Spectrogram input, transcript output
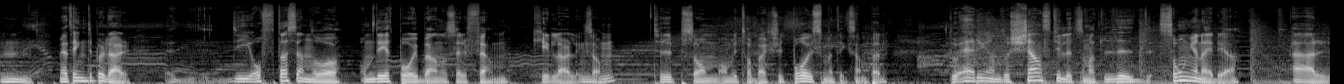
Mm. Men jag tänkte på det där, det är oftast ändå, om det är ett boyband och så är det fem killar liksom, Mhm. typ som om vi tar Backstreet Boys som ett exempel, då är det ju ändå, känns det ju lite som att leadsångerna i det är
